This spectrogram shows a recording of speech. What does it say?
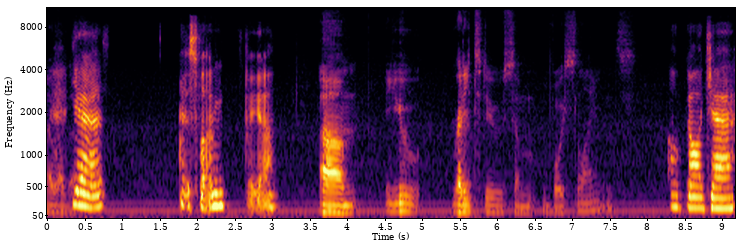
I love it. Yeah, it's fun, but yeah. Um, you ready to do some voice lines? Oh God, yeah.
